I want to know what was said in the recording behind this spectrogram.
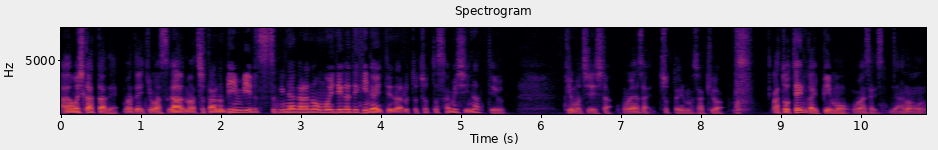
あ美味しかったんでまた行きますがまあちょっとあの瓶ビール続きながらの思い出ができないってなるとちょっと寂しいなっていう気持ちでした。ごめんなさい。ちょっと今さっきは。あと天下一品もごめんなさい。あの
